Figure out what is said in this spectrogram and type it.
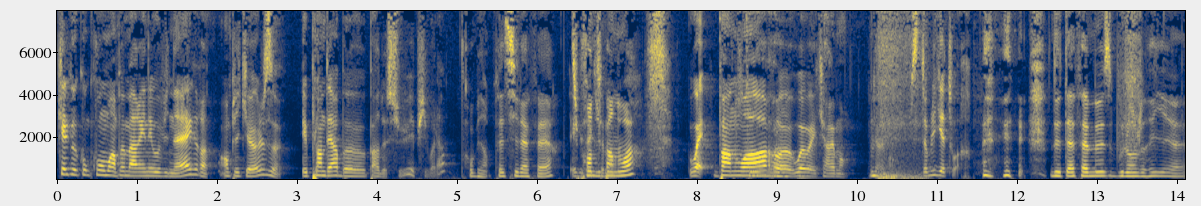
Quelques concombres un peu marinés au vinaigre, en pickles, et plein d'herbes euh, par-dessus, et puis voilà. Trop bien, facile à faire. Tu prends du pain noir? Ouais, pain noir, euh, ouais, ouais, carrément. C'est obligatoire. de ta fameuse boulangerie. Euh,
